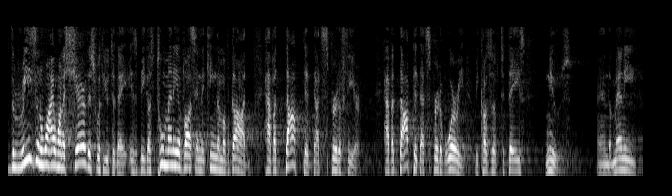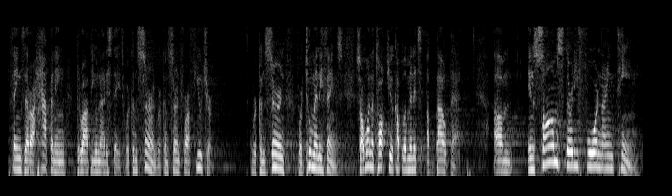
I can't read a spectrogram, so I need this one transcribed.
the reason why I want to share this with you today is because too many of us in the kingdom of God have adopted that spirit of fear, have adopted that spirit of worry because of today's news and the many things that are happening throughout the United States. We're concerned. We're concerned for our future. We're concerned for too many things. So I want to talk to you a couple of minutes about that. Um, in Psalms 34:19,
